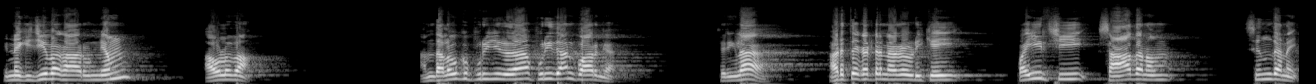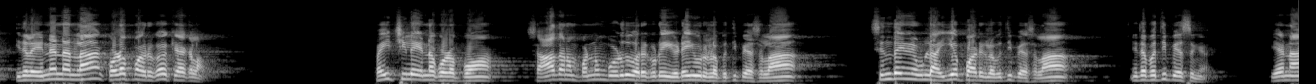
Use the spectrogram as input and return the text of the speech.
இன்னைக்கு ஜீவகாருண்யம் அவ்வளோதான் அந்த அளவுக்கு புரியுதா? புரியுதான்னு பாருங்க. சரிங்களா? அடுத்த கட்ட நடவடிக்கை பயிற்சி சாதனம் சிந்தனை. இதில் என்னென்னலாம் குழப்பம் இருக்கோ கேட்கலாம். பயிற்சியில் என்ன குழப்பம்? சாதனம் பண்ணும்பொழுது வரக்கூடிய இடையூறுகளை பற்றி பேசலாம். சிந்தனையில் உள்ள ஐயப்பாடுகளை பற்றி பேசலாம். இதை பற்றி பேசுங்க. ஏன்னா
